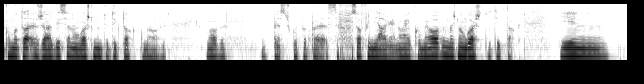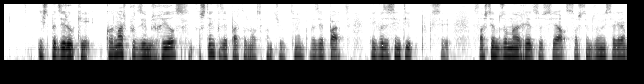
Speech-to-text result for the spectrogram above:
como eu já disse, eu não gosto muito do TikTok, como é óbvio. Como é óbvio, peço desculpa para se, se ofender alguém, não é como é óbvio, mas não gosto do TikTok. E isto para dizer o quê? Quando nós produzimos Reels, eles têm que fazer parte do nosso conteúdo, têm que fazer parte, têm que fazer sentido, porque se, se nós temos uma rede social, se nós temos um Instagram,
